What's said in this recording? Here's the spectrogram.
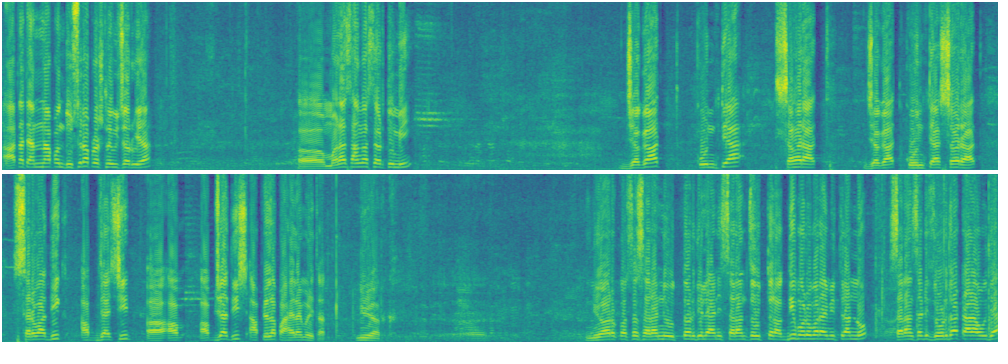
आता त्यांना आपण दुसरा प्रश्न विचारूया. मला सांगा सर तुम्ही जगात कोणत्या शहरात जगात कोणत्या शहरात सर्वाधिक अब्जाशीत अब्जाधीश आपल्याला पाहायला मिळतात? न्यूयॉर्क न्यूयॉर्क असं सरांनी उत्तर दिलं आणि सरांचं उत्तर अगदी बरोबर आहे मित्रांनो. सरांसाठी जोरदार टाळा उद्या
